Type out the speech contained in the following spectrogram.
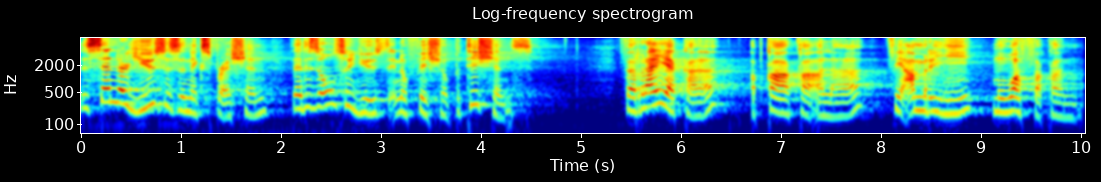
the sender uses an expression that is also used in official petitions. فَرَيَّكَ أَبْقَاكَ عَلَى فِي أَمْرِهِ مُوَفَّقًا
